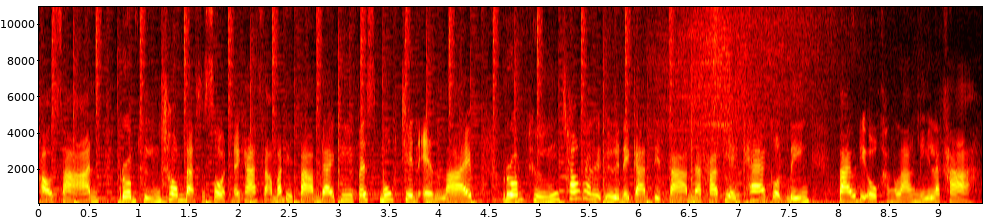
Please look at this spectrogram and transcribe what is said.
ข่าวสาร รวมถึงชมแบบสดๆนะคะ สามารถติดตามได้ที่ Facebook TNN Live รวมถึงช่องทางอื่นๆในการติดตามนะคะ เพียงแค่กดลิงก์ใต้วิดีโอข้างล่างนี้ละค่ะ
